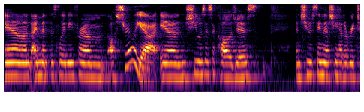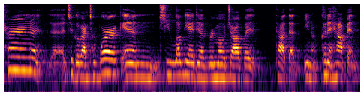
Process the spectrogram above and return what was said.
and I met this lady from Australia, and she was a psychologist. And she was saying that she had to return uh, to go back to work, and she loved the idea of remote job, but thought that you know couldn't happen.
